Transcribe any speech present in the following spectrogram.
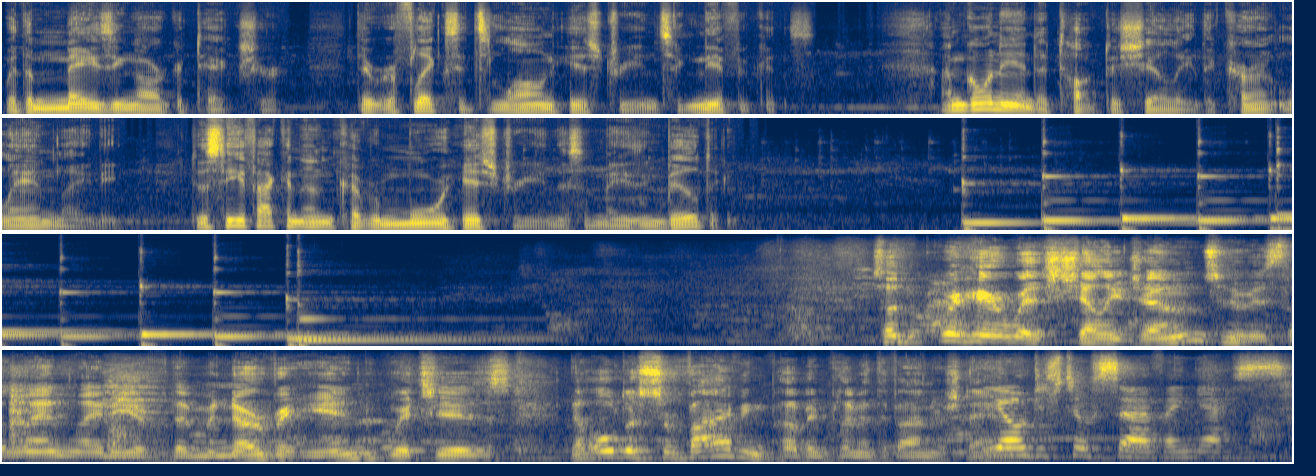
with amazing architecture that reflects its long history and significance. I'm going in to talk to Shelley, the current landlady, to see if I can uncover more history in this amazing building. So we're here with Shelley Jones, who is the landlady of the Minerva Inn, which is the oldest surviving pub in Plymouth, if I understand. The oldest still serving, yes.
